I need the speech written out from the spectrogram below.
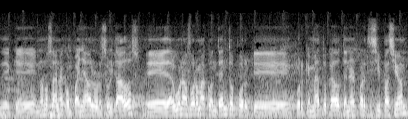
de, que no nos han acompañado los resultados, eh, de alguna forma contento porque, porque me ha tocado tener participación,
